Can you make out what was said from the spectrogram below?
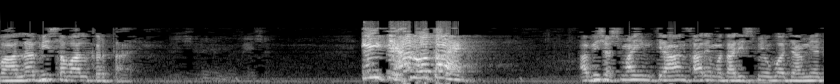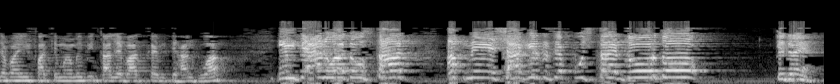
والا بھی سوال کرتا ہے۔ امتحان ہوتا ہے۔ ابھی ششماہی امتحان سارے مدارس میں ہوا، جامعہ جبائی فاطمہ میں بھی طالبات کا امتحان ہوا۔ امتحان ہوا تو استاد اپنے شاگرد سے پوچھتا ہے دور دو! کتنے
